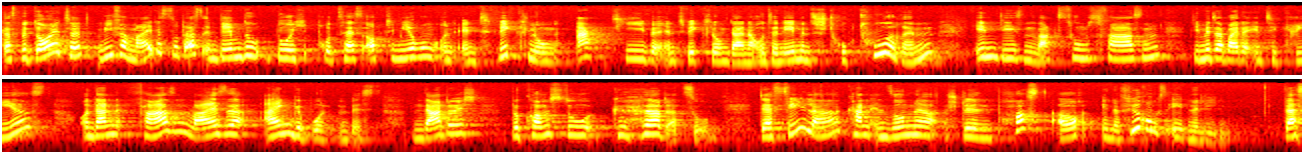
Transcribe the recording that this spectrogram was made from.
Das bedeutet, wie vermeidest du das? Indem du durch Prozessoptimierung und Entwicklung, aktive Entwicklung deiner Unternehmensstrukturen in diesen Wachstumsphasen die Mitarbeiter integrierst und dann phasenweise eingebunden bist. Und dadurch bekommst du Gehör dazu. Der Fehler kann in so einer stillen Post auch in der Führungsebene liegen. Dass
